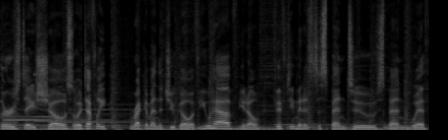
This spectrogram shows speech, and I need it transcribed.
Thursday show. So I definitely recommend that you go if you have, you know, 50 minutes to spend to spend with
